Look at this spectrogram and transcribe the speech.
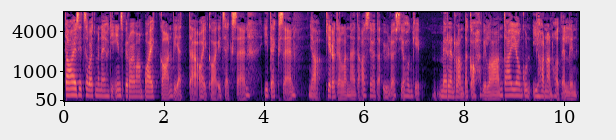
Tai sitten sä voit mennä johonkin inspiroivaan paikkaan viettää aikaa itsekseen, itekseen ja kirjoitella näitä asioita ylös johonkin merenrantakahvilaan tai jonkun ihanan hotellin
